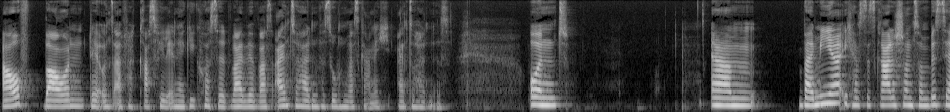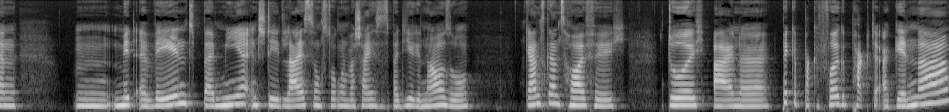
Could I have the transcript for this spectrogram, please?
aufbauen, der uns einfach krass viel Energie kostet, weil wir was einzuhalten versuchen, was gar nicht einzuhalten ist. Und ähm, bei mir, ich habe es jetzt gerade schon so ein bisschen mh, mm, mit erwähnt, bei mir entsteht Leistungsdruck und wahrscheinlich ist es bei dir genauso. Ganz, ganz häufig durch eine pickepacke vollgepackte Agenda.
